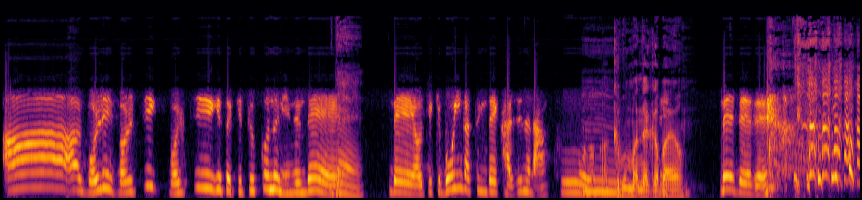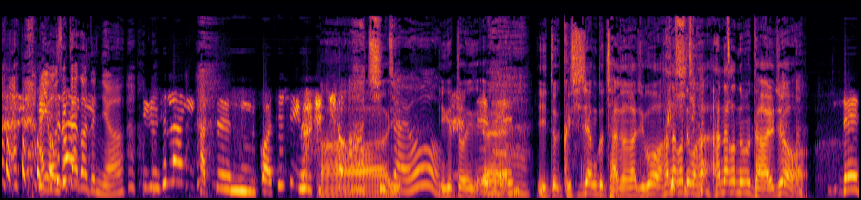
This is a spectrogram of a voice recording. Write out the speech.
아, 아, 멀리 멀찍 멀찍에서 이렇게 듣고는 있는데 네, 네. 어디 이렇게 모임 같은 데 가지는 않고 음. 아, 그분 만날까 봐요? 네 네네. 아니 어색하거든요. 지금 신랑이 같은 과 출신이거든요. 아, 진짜요? 이- 이게 또, 네네. 이또 그 시장도 작아가지고 하나가 넣으면, 하- 하나가 넣으면 다 알죠? 네네.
